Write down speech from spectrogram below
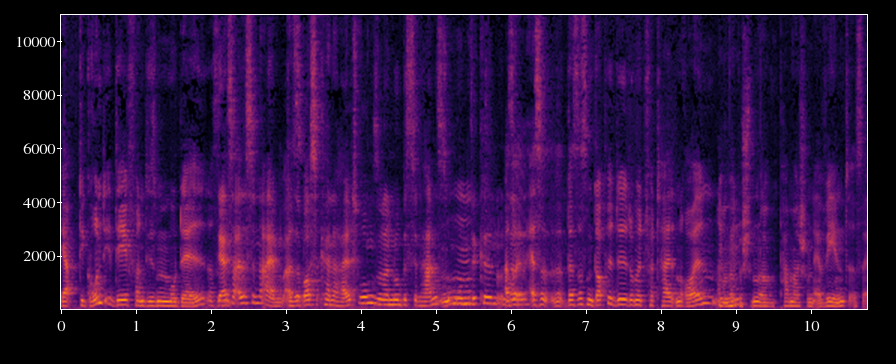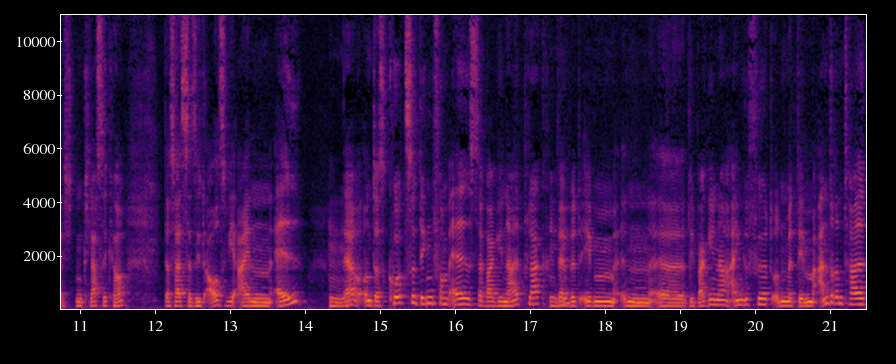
Ja, die Grundidee von diesem Modell, das Der ist alles in einem. Also brauchst du keine Halterung, sondern nur ein bisschen Harnis drum umwickeln Also es, das ist ein Doppeldildo mit verteilten Rollen, haben wir bestimmt ein paar Mal schon erwähnt, ist echt ein Klassiker. Das heißt, er sieht aus wie ein L. Ja, und das kurze Ding vom L ist der Vaginalplug. Der wird eben in äh, die Vagina eingeführt und mit dem anderen Teil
